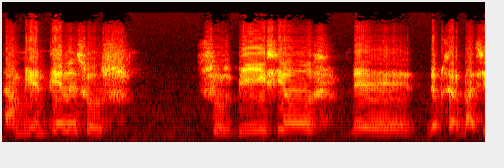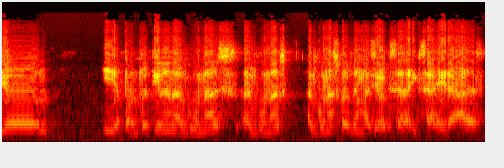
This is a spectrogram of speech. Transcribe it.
También tienen sus, sus vicios de, observación, y de pronto tienen algunas, algunas, algunas cosas demasiado exageradas,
